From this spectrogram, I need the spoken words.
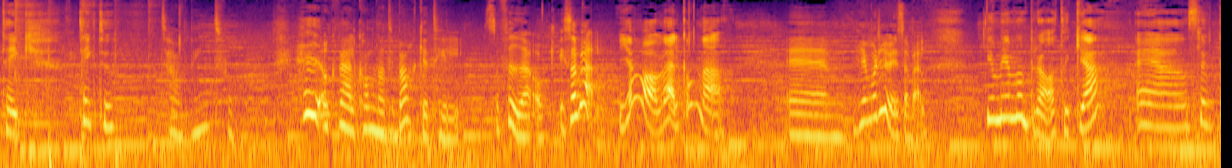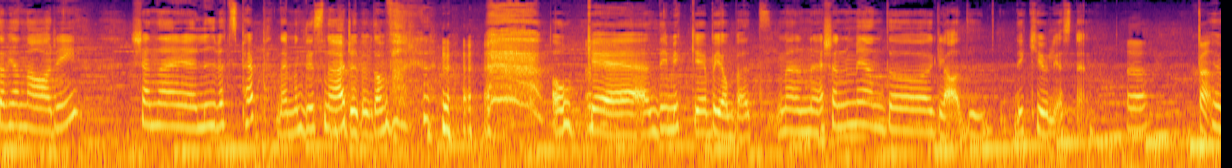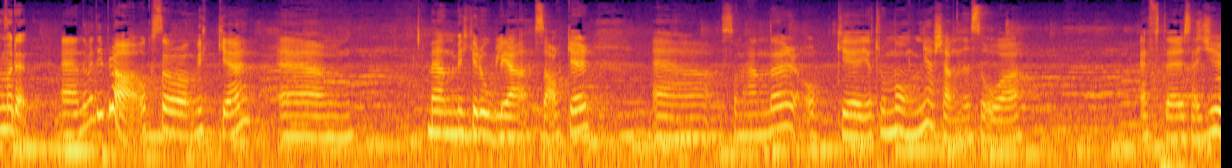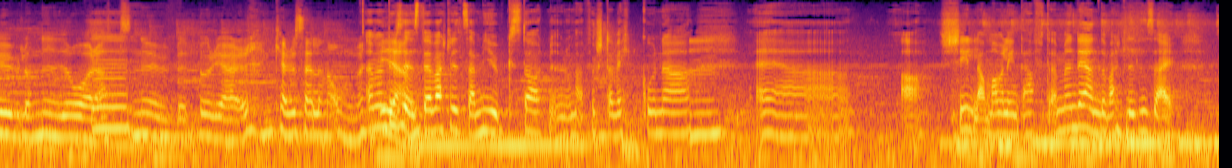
retake. Take two. Tagning två. Hej och välkomna tillbaka till Sofia och Isabelle. Ja, välkomna! Eh, hur mår du Isabelle? Jo, men jag mår bra tycker jag. Eh, slutet av januari. Känner livets pepp. Nej, men det snöar typ utanför. och eh, det är mycket på jobbet. Men jag känner mig ändå glad. Det är kul just nu. Ja, skönt. Hur mår du? Eh, nej, men det är bra, också mycket. ehm, men mycket roliga saker eh, som händer och eh, jag tror många känner så efter så jul och nyår att nu börjar karusellen om Mm. Ja, men igen. precis. Det har varit lite så här mjukstart nu de här första veckorna. Eh, ja, chill har man väl inte haft det, men det har ändå varit lite så här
